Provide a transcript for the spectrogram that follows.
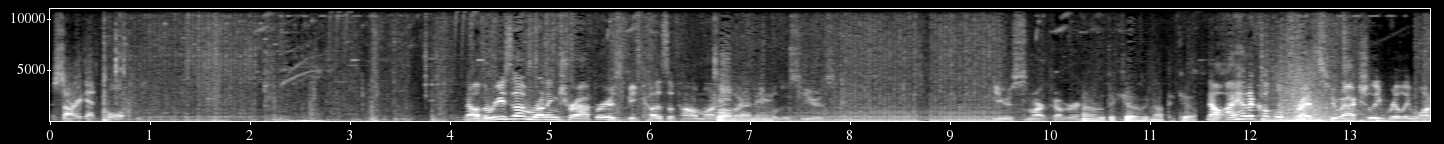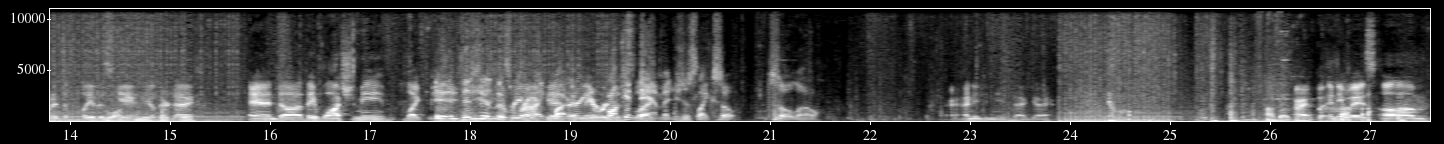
Sorry, Deadpool. Now the reason I'm running Trapper is because of how much So like many. people just use use smart cover. I don't know who to kill, who not to kill. Now, I had a couple friends who actually really wanted to play this Watch game the other day, this. and uh, they watched me like Dude, if this PvP is in the this real like bracket, butter, and they were fucking just like, damage is like so so low. I need to mute that guy. How about All right, but anyways, um,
